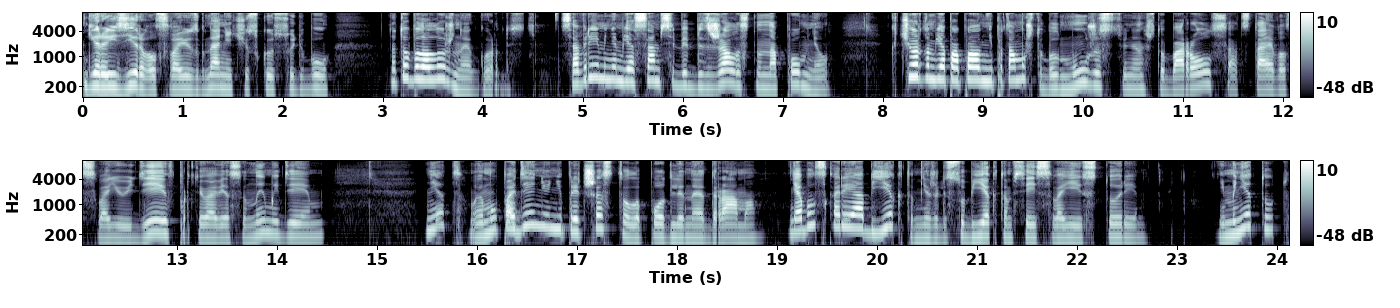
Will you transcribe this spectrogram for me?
героизировал свою изгнанническую судьбу, но то была ложная гордость. Со временем я сам себе безжалостно напомнил. К чертам я попал не потому, что был мужественен, что боролся, отстаивал свою идею в противовес иным идеям. Нет, моему падению не предшествовала подлинная драма. Я был скорее объектом, нежели субъектом всей своей истории. И мне тут,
